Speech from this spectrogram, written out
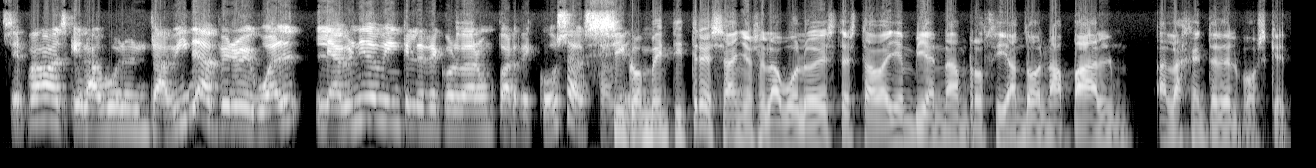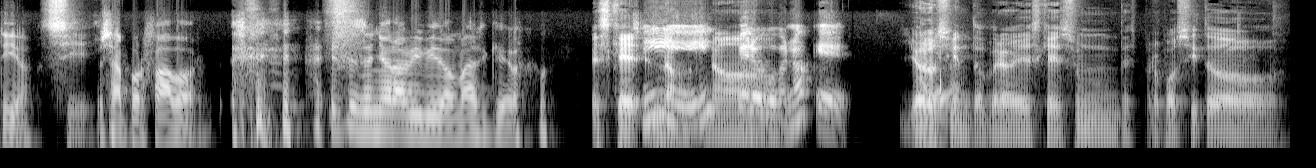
sepa más que el abuelo en la vida, pero igual le ha venido bien que le recordara un par de cosas. ¿sabes? Si con 23 años el abuelo este estaba ahí en Vietnam rociando napalm a la gente del bosque, tío. Sí. O sea, por favor. este señor ha vivido más que. Es que Sí, no, no. pero bueno, que Yo lo siento, pero es que es un despropósito.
